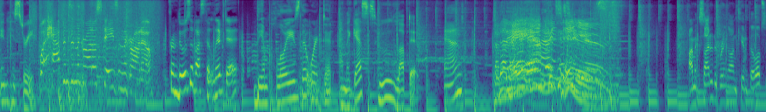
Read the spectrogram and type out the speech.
in history. What happens in the grotto stays in the grotto. From those of us that lived it, the employees that worked it, and the guests who loved it. And the, the mayhem continues. I'm excited to bring on Kim Phillips.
